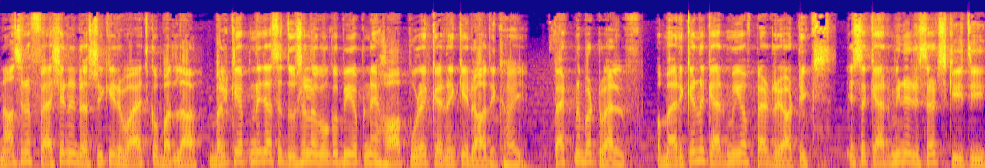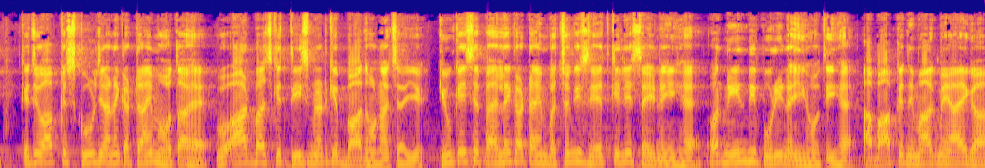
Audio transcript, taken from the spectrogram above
न सिर्फ़ फ़ैशन इंडस्ट्री की रिवायत को बदला, बल्कि अपने जैसे दूसरे लोगों को भी अपने ख्वाब पूरे करने की राह दिखाई। Fact number twelve American academy of pediatrics इस अकेडमी ने रिसर्च की थी कि जो आपके स्कूल जाने का टाइम होता है, वो आठ बज के तीस मिनट के बाद होना चाहिए, क्योंकि इससे पहले का टाइम बच्चों की सेहत के लिए सही नहीं है और नींद भी पूरी नहीं होती है। अब आपके दिमाग में आएगा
